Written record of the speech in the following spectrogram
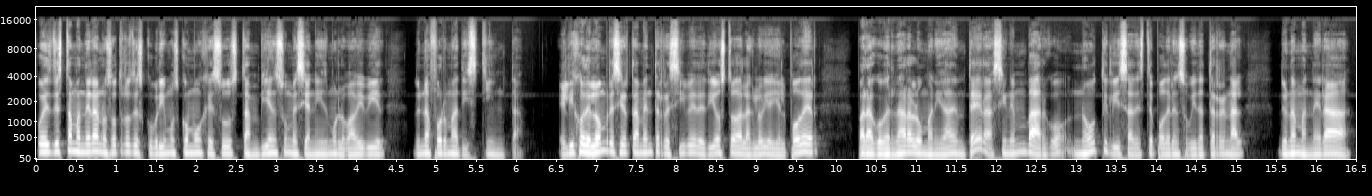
Pues de esta manera nosotros descubrimos cómo Jesús también su mesianismo lo va a vivir de una forma distinta. El Hijo del Hombre ciertamente recibe de Dios toda la gloria y el poder para gobernar a la humanidad entera. Sin embargo, no utiliza de este poder en su vida terrenal de una manera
